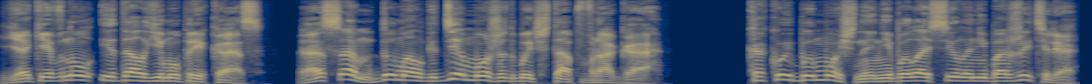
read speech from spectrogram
Я кивнул и дал ему приказ, а сам думал, где может быть штаб врага. Какой бы мощной ни была сила небожителя,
